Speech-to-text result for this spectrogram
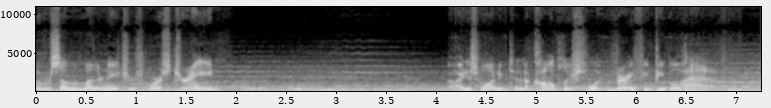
over some of Mother Nature's worst terrain. I just wanted to accomplish what very few people have.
